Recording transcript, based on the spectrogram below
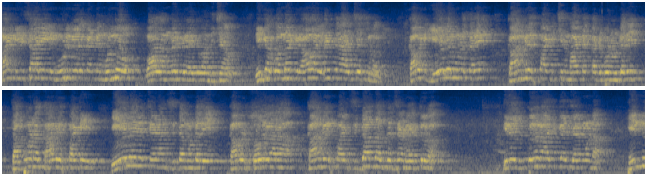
మనం ఈసారి మూడు వేల కంటే ముందు వాళ్ళందరికీ రైతు బంధు ఇచ్చాం ఇంకా కొందరికి రావాలి చేస్తున్నారు కాబట్టి ఏదేమున్నా సరే కాంగ్రెస్ పార్టీ ఇచ్చిన మాట కట్టుబడి ఉంటుంది తప్పకుండా కాంగ్రెస్ పార్టీ ఏదైనా చేయడానికి సిద్ధంగా ఉంటుంది కాబట్టి సోదరుగా కాంగ్రెస్ పార్టీ సిద్ధాంతాలు తెలిసిన వ్యక్తులుగా ఈరోజు కుల రాజకీయాలు చేయకుండా హిందూ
